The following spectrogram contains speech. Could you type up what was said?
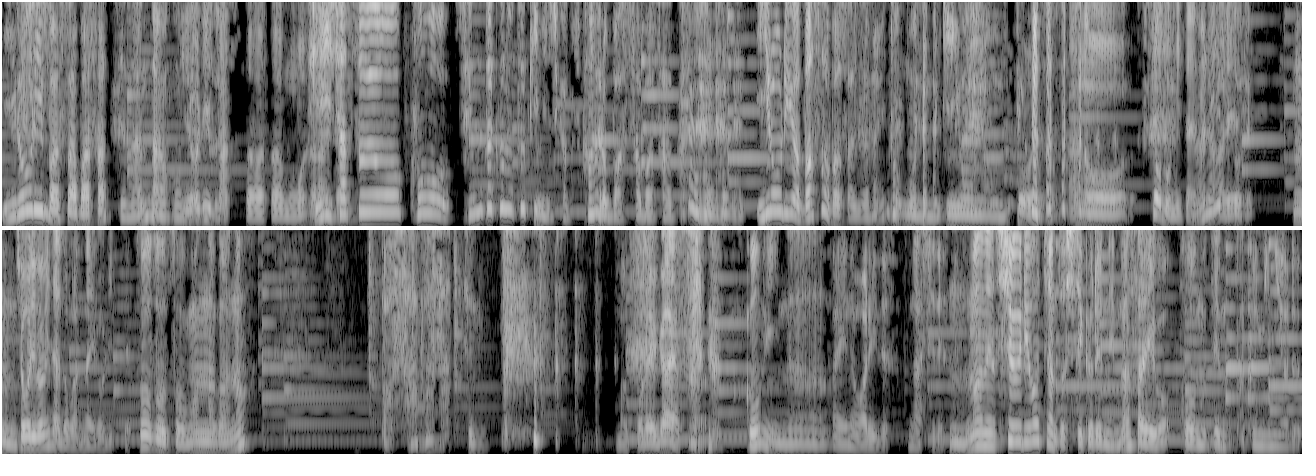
いろりバサバサってなんなん？ほんいろり、バッサバサもわからん T シャツをこう、洗濯の時にしか使えろ、バッサバサって。いろりはバサバサじゃない？と思うんだよね、擬音なんで。そうやな。あの、ストーブみたいなあれ何それ？うん。調理場みたいなとこあんないろりって。そうそうそう、真ん中の。バサバサっての。まあ、これがやっすごいなぱ、才能悪いです。なしです。うん、まあね、修理はちゃんとしてくれんねんな、最後。工務店の匠による。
